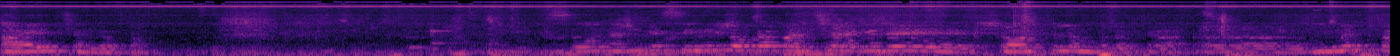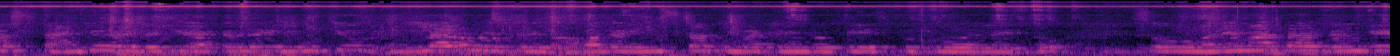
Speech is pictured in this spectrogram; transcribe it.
ಪಾಯಲ್ ಚಂಗಪ್ಪ ಸೊ ನನಗೆ ಸಿನಿ ಲೋಕ ಪರಿಚಯ ಆಗಿದೆ ಶಾರ್ಟ್ ಫಿಲಮ್ ಮೂಲಕ. ನಿಮಗೆ ಫಸ್ಟ್ ಥ್ಯಾಂಕ್ ಯು ಹೇಳಬೇಕು. ಯಾಕಂದರೆ ಯೂಟ್ಯೂಬ್ ಎಲ್ಲರೂ ನೋಡ್ತಿರಲಿಲ್ಲ ಆವಾಗ ಇನ್ಸ್ಟಾ ತುಂಬ ಟ್ರೆಂಡು ಫೇಸ್ಬುಕ್ಕು ಎಲ್ಲ ಇತ್ತು. ಸೊ ಮನೆ ಮಾತಾಡ್ದಂಗೆ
